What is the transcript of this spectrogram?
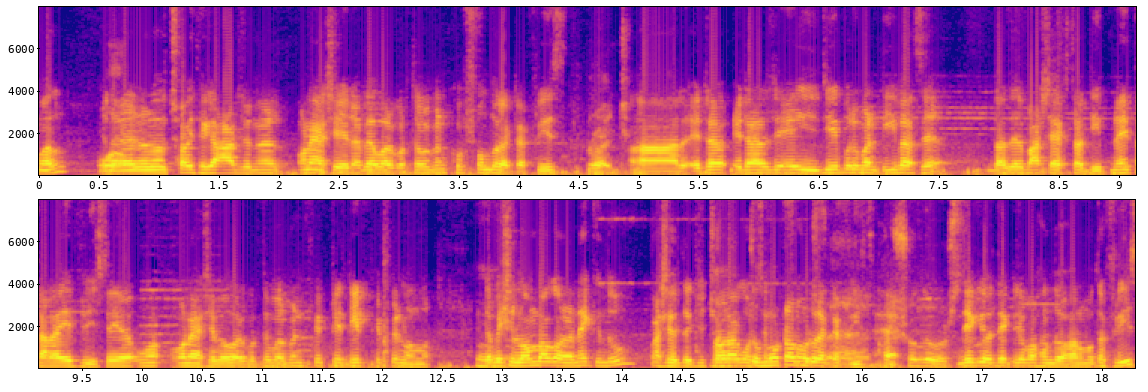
মাল। ছয় থেকে আট জনের অনায়াসে এটা ব্যবহার করতে পারবেন। খুব সুন্দর একটা ফ্রিজ আর এটা এটা যে এই যে পরিমাণ ডিপ আছে যাদের পাশে এক্সট্রা ডিপ নেই তারা এই ফ্রিজটা অনায়াসে ব্যবহার করতে পারবেন। ফিফটি ডিপ ফিফটি নর্মাল এটা বেশি লম্বা করে নেই কিন্তু পাশে একটু চড়া করছে মোটা সুন্দর একটা হ্যাঁ, ফ্রিজ হ্যাঁ। সুন্দর করছে। যে কেউ দেখলে পছন্দ হওয়ার মতো ফ্রিজ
